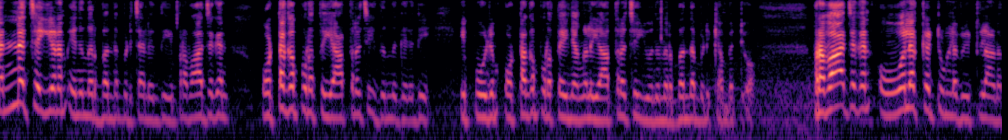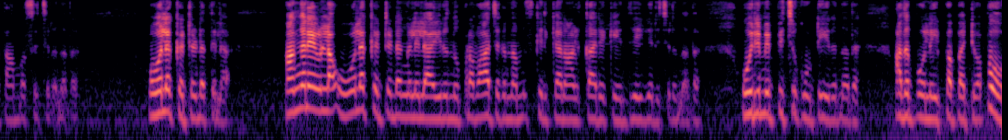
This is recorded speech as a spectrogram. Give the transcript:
തന്നെ ചെയ്യണം എന്ന് നിർബന്ധം പിടിച്ചാൽ എന്ത് ചെയ്യും? പ്രവാചകൻ ഒട്ടകപ്പുറത്ത് യാത്ര ചെയ്തെന്ന് കരുതി ഇപ്പോഴും ഒട്ടകപ്പുറത്തെ ഞങ്ങൾ യാത്ര ചെയ്യൂ എന്ന് നിർബന്ധം പിടിക്കാൻ പറ്റുമോ? പ്രവാചകൻ ഓലക്കെട്ടുള്ള വീട്ടിലാണ് താമസിച്ചിരുന്നത്. ഓലക്കെട്ടിടത്തിൽ. അങ്ങനെയുള്ള ഓലക്കെട്ടിടങ്ങളിലായിരുന്നു പ്രവാചകൻ നമസ്കരിക്കാൻ ആൾക്കാരെ കേന്ദ്രീകരിച്ചിരുന്നത് ഒരുമിപ്പിച്ച് കൂട്ടിയിരുന്നത്. അതുപോലെ ഇപ്പം പറ്റും. അപ്പോൾ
